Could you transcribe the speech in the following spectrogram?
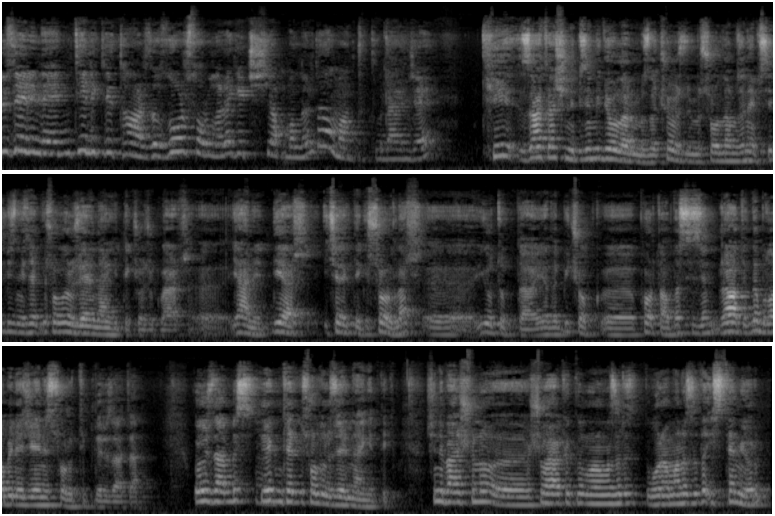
üzerine nitelikli tarzda zor sorulara geçiş yapmaları daha mantıklı bence. Ki zaten şimdi bizim videolarımızda çözdüğümüz sorularımızın hepsi biz nitelikli sorular üzerinden gittik çocuklar. Ee, Yani diğer içerikteki sorular e, YouTube'da ya da birçok e, portalda sizin rahatlıkla bulabileceğiniz soru tipleri zaten. O yüzden biz direkt nitelikli sorular üzerinden gittik. Şimdi ben şunu e, şu hayal kırıklığına uğramanızı, uğramanızı da istemiyorum.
